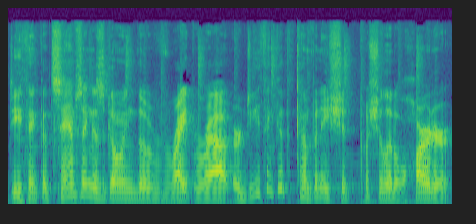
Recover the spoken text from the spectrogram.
Do you think that Samsung is going the right route, or do you think that the company should push a little harder?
